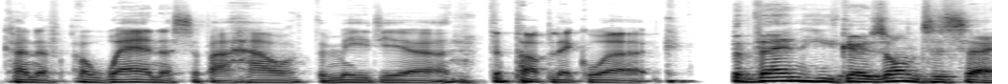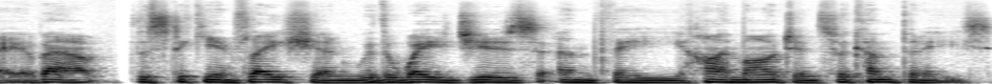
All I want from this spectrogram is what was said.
kind of awareness about how the media and the public work? But then he goes on to say about the sticky inflation with the wages and the high margins for companies.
